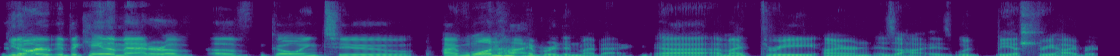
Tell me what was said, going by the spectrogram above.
you know it, it became a matter of of going to. I have one hybrid in my bag. Uh, my three iron is a high is would be a three hybrid.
